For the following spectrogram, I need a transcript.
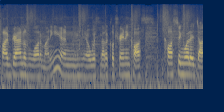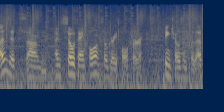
Five grand is a lot of money, and you know, with medical training costs costing what it does, it's, um, I'm so thankful and so grateful for being chosen for this.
